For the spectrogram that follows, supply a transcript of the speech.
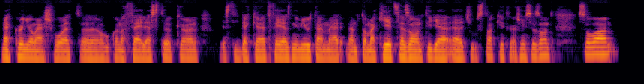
mekkora nyomás volt magukon a fejlesztőkön, hogy ezt így be kellett fejezni, miután már nem tudom, már két szezont így el, elcsúsztak, két karácsonyi szezont. Szóval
